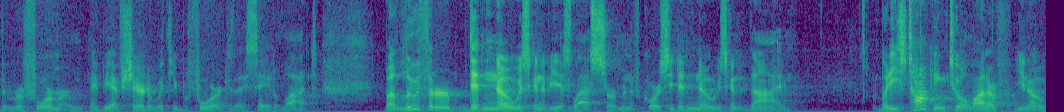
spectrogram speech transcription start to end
the Reformer, maybe I've shared it with you before because I say it a lot. But Luther didn't know it was going to be his last sermon, of course. He didn't know he was going to die. But he's talking to a lot of, you know,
